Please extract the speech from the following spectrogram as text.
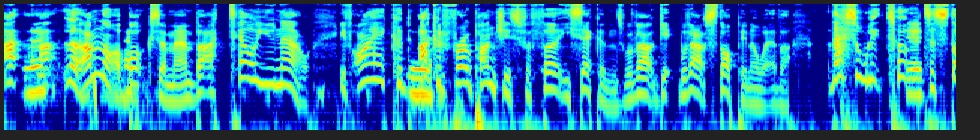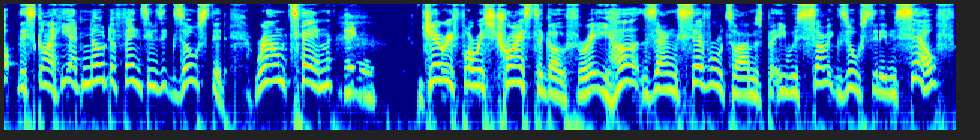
I, I, look, I'm not a boxer, man, but I tell you now, if I could, I could throw punches for 30 seconds without get without stopping or whatever. That's all it took Yeah. to stop this guy. He had no defense. He was exhausted. Round 10, Jerry Forrest tries to go for it. He hurt Zhang several times, but he was so exhausted himself,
